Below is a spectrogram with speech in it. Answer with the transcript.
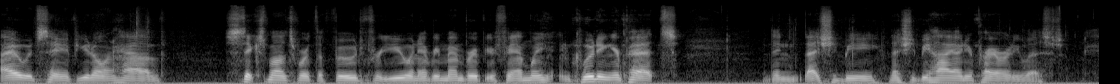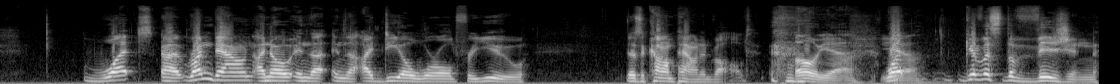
I would say if you don't have six months worth of food for you and every member of your family, including your pets, then that should be that should be high on your priority list. What uh, run down? I know in the in the ideal world for you, there's a compound involved. oh yeah, What- yeah. Give us the vision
